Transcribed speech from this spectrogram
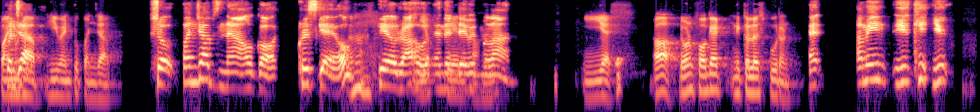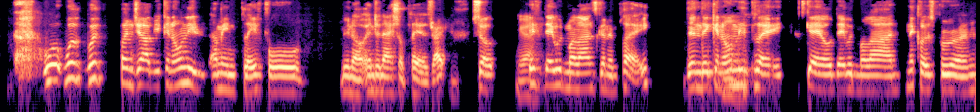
Punjab. Punjab. He went to Punjab. So Punjab's now got Chris Gayle, KL Rahul, yep, and then Gayle David Rahul. Malan. Yes. Oh, don't forget Nicholas Pooran. And I mean, you you with, with Punjab, you can only I mean play for you know international players, right? So yeah. if David Malan's going to play, then they can mm. only play Gayle, David Malan, Nicholas Pooran,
